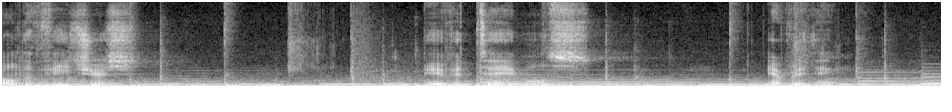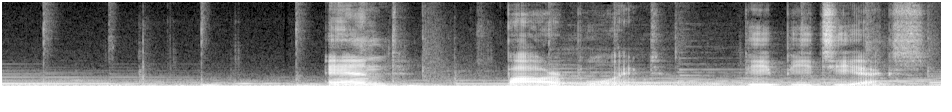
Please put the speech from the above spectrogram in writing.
All the features. Pivot tables, everything. And PowerPoint, PPTX.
